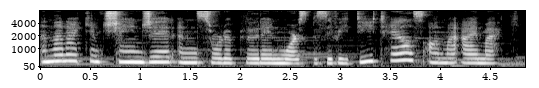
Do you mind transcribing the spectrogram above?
and then I can change it and sort of put in more specific details on my iMac.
